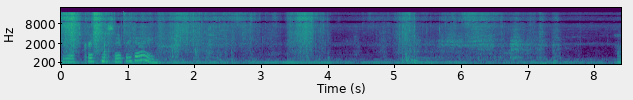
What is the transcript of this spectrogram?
She has Christmas every day. Oh,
